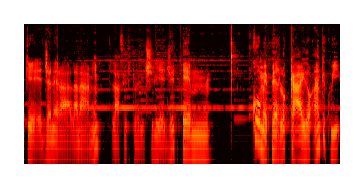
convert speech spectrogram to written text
che genera la Nami, la fioritura dei ciliegi. E, ehm, come per l'Hokkaido, anche qui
